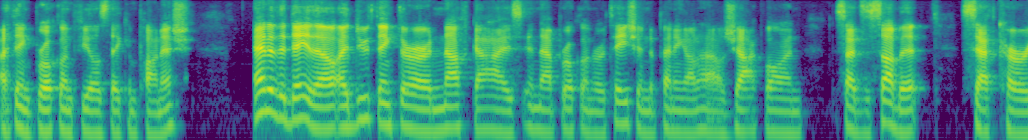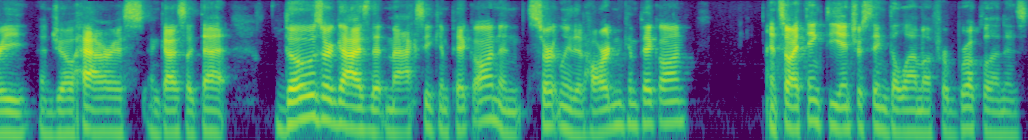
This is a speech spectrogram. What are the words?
I think Brooklyn feels they can punish. End of the day, though, I do think there are enough guys in that Brooklyn rotation, depending on how Jacque Vaughn decides to sub it, Seth Curry and Joe Harris and guys like that. Those are guys that Maxey can pick on, and certainly that Harden can pick on. And so I think the interesting dilemma for Brooklyn is,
